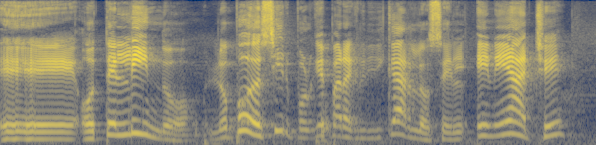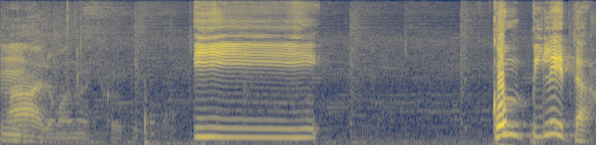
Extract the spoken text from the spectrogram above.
Eh, hotel lindo, lo puedo decir porque es para criticarlos, el NH Mm. Ah, lo mandó. y con pileta.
